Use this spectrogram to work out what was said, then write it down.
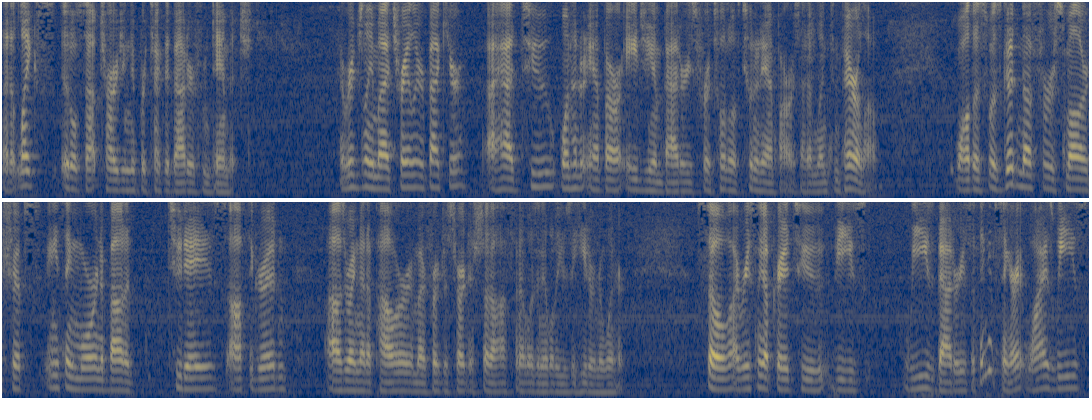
that it likes, it'll stop charging to protect the battery from damage. Originally my trailer back here, I had two 100 amp hour AGM batteries for a total of 200 amp hours that I linked in parallel. While this was good enough for smaller trips, anything more in about a, two days off the grid, I was running out of power and my fridge was starting to shut off and I wasn't able to use the heater in the winter. So I recently upgraded to these Weize batteries. I think I'm saying right. Wise Weize.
